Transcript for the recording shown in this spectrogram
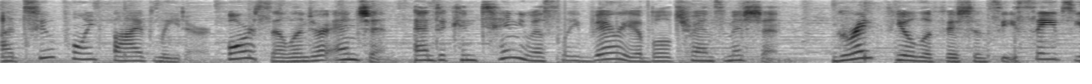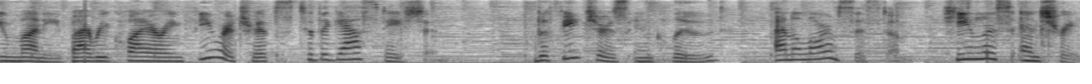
a 2.5-liter four-cylinder engine, and a continuously variable transmission. Great fuel efficiency saves you money by requiring fewer trips to the gas station. The features include an alarm system, keyless entry,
